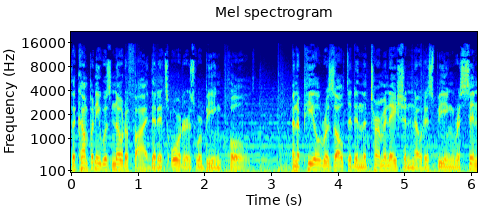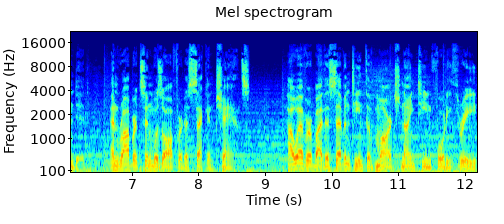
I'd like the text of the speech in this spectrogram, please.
the company was notified that its orders were being pulled. An appeal resulted in the termination notice being rescinded, and Robertson was offered a second chance. However, by the 17th of March 1943,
